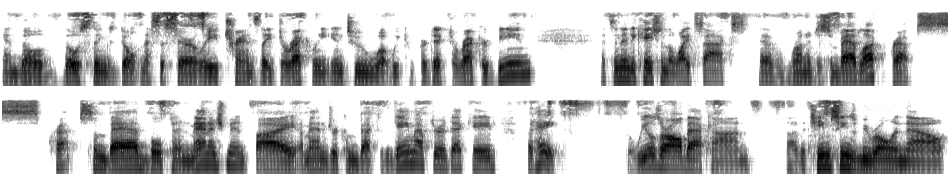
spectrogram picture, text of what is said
And though those things don't necessarily translate directly into what we can predict a record being, that's an indication the White Sox have run into some bad luck, perhaps, perhaps some bad bullpen management by a manager coming back to the game after a decade. But hey, the wheels are all back on. Uh, the team seems to be rolling now,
